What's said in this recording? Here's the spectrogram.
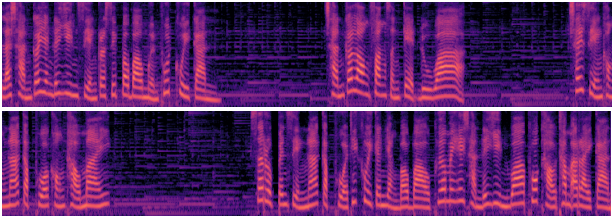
และฉันก็ยังได้ยินเสียงกระซิบเบาๆเหมือนพูดคุยกัน ฉันก็ลองฟังสังเกตดูว่า ใช่เสียงของน้ากับผัวของเขาไหม สรุปเป็นเสียงน้ากับผัวที่คุยกันอย่างเบาๆ เพื่อไม่ให้ฉันได้ยินว่าพวกเขาทำอะไรกัน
